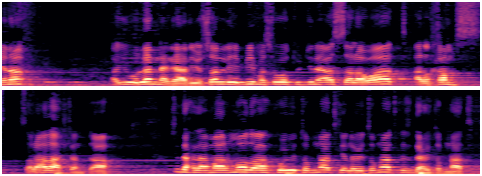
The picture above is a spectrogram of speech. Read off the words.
mina ayuu la nagaaday yusallii bihim isagoo tujinaya asalawaat alkhams salaadaha shanta ah. Saddexdaa maalmood ah koobiyo tobnaadka labiyo tobnaadka saddexiyo tobnaadka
